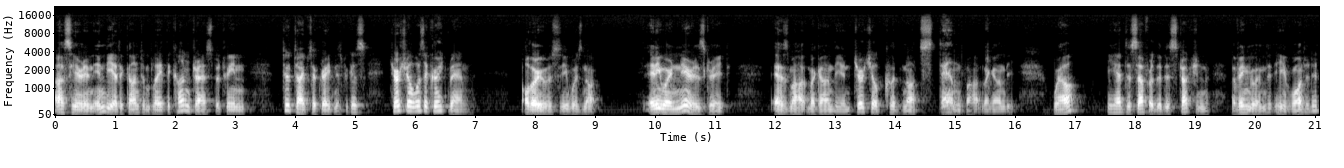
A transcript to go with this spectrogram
us here in India to contemplate the contrast between two types of greatness because Churchill was a great man, although he was, he was not anywhere near as great as Mahatma Gandhi, and Churchill could not stand Mahatma Gandhi. Well, he had to suffer the destruction of England. He wanted it,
